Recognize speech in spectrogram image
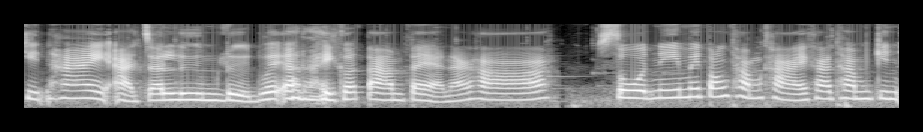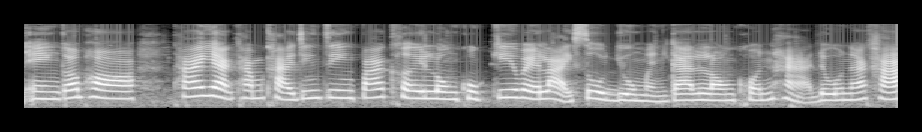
คิดให้อาจจะลืมหรือด้วยอะไรก็ตามแต่นะคะ สูตรนี้ไม่ต้องทำขายค่ะทำกินเองก็พอ ถ้าอยากทำขายจริง ๆ ป้าเคยลงคุกกี้ไว้หลายสูตรอยู่เหมือนกันลองค้นหาดูนะคะ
